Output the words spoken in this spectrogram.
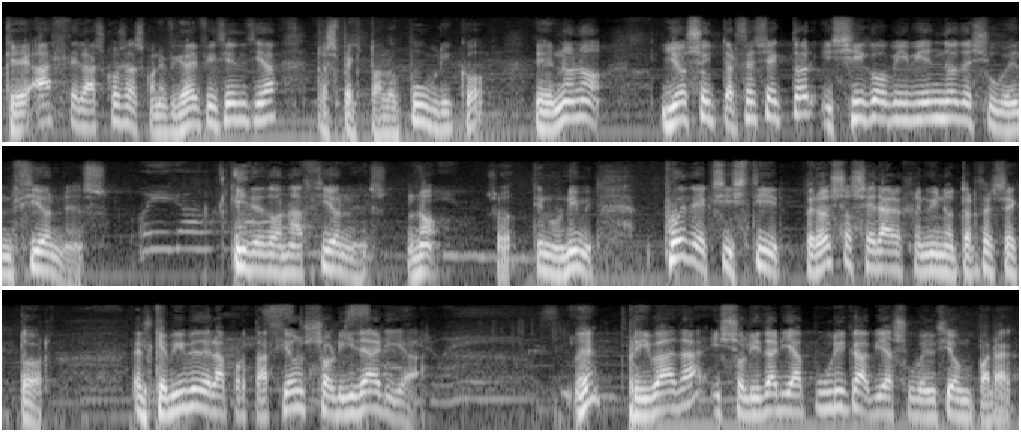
que hace las cosas con eficacia y eficiencia respecto a lo público. no, no, yo soy tercer sector y sigo viviendo de subvenciones y de donaciones. No, eso tiene un límite. Puede existir, pero eso será el genuino tercer sector, el que vive de la aportación solidaria ¿eh? privada y solidaria pública vía subvención para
